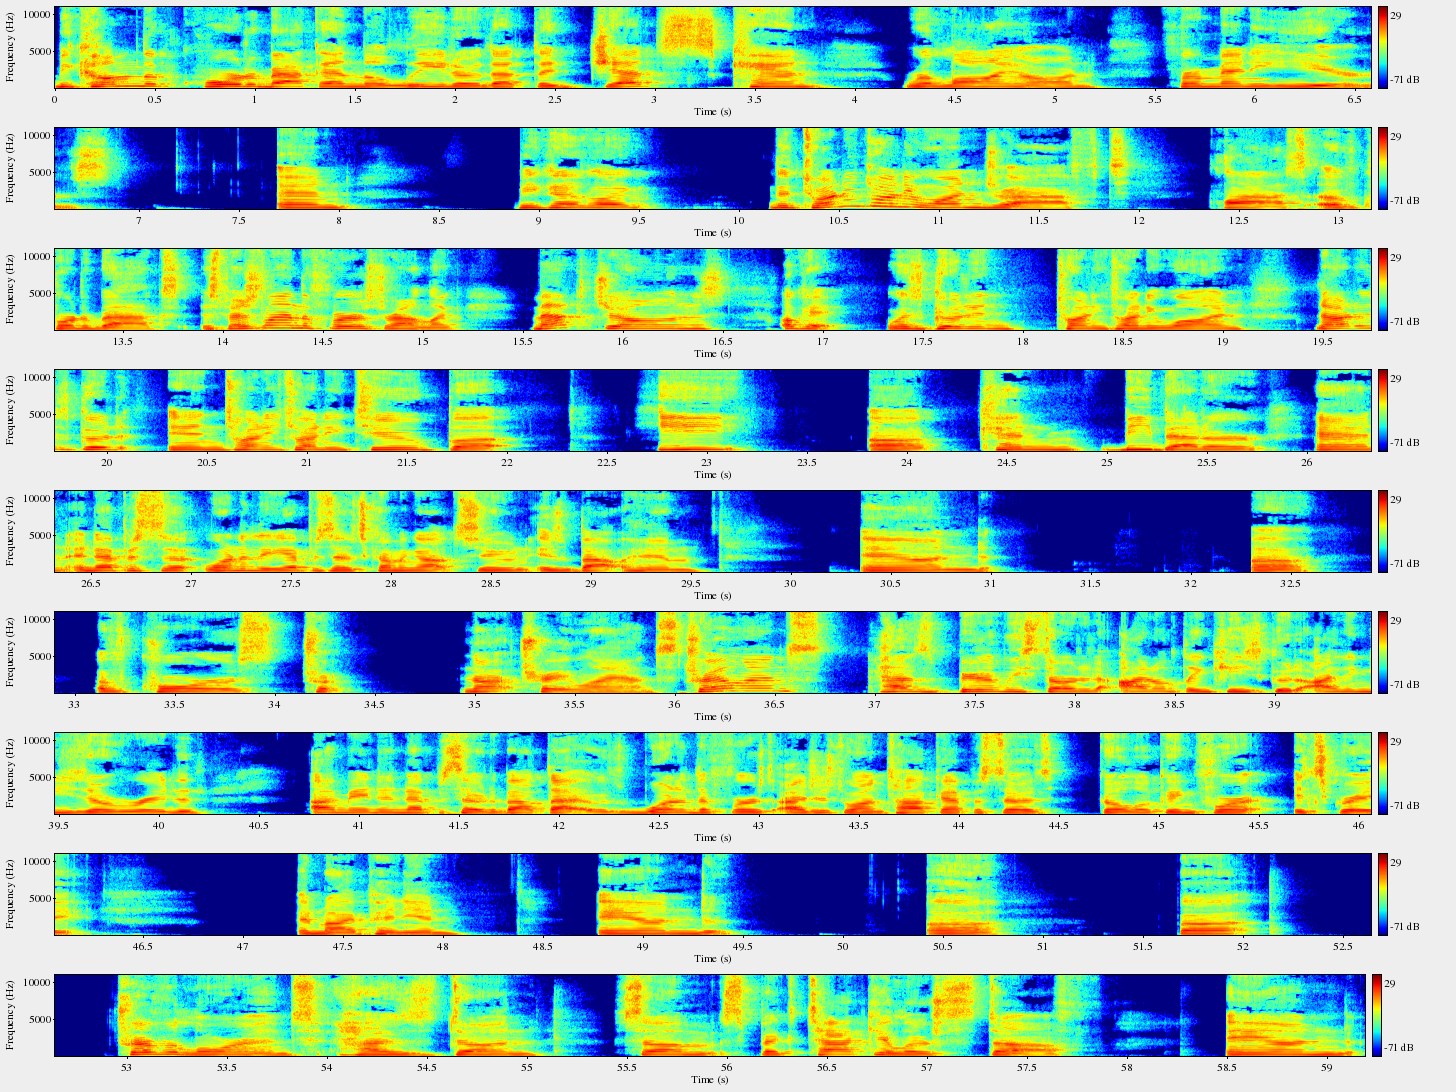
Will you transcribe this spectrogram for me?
become the quarterback and the leader that the Jets can rely on for many years. And because, like, the 2021 draft class of quarterbacks, especially in the first round, like, Mac Jones, okay, was good in 2021, not as good in 2022, but he uh, can be better. And an episode, one of the episodes coming out soon is about him. And, uh, of course, not Trey Lance. Trey Lance has barely started. I don't think he's good. I think he's overrated. I made an episode about that. It was one of the first I just want to talk episodes. Go looking for it. It's great, in my opinion. And, uh, but Trevor Lawrence has done some spectacular stuff. And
